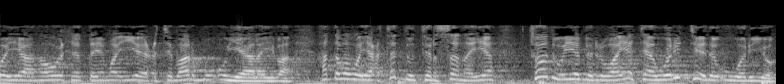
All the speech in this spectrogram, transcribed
weeyaan oo wixii qiimo iyo ictibaar buu u yeelayba. Haddaba wayactadu tirsanaya tood weeye biriwaayatiha warinteeda uu wariyo.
